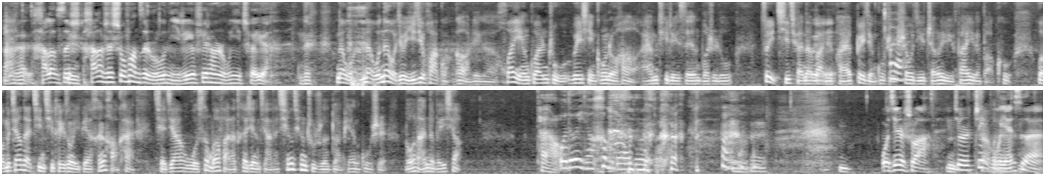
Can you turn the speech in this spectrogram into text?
啊 这个韩老师，嗯韩老师收放自如，你这个非常容易扯远。那那我那我那我就一句话广告，这个欢迎关注微信公众号 MTGCN 博士都，最齐全的万智牌背景故事哎收集、整理与翻译的宝库。我们将在近期推送一篇很好看且将五色魔法的特性讲得清清楚楚的短篇故事《罗兰的微笑》。太好了我，都已经恨不得要读耳朵了。我接着说啊，嗯就是这五个颜色，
